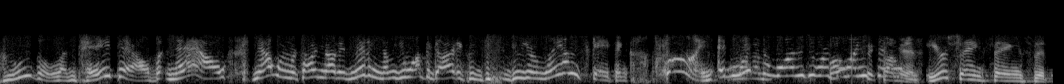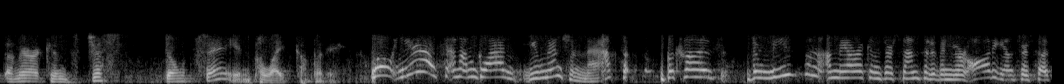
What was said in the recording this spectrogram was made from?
Google and PayPal. But now, now when we're talking about admitting them, you want the guy to do your landscaping. Fine, admit the ones who are going to come in. You're saying things that Americans just don't say in polite company. Well, yes, and I'm glad you mentioned that because the reason Americans are sensitive and your audience are such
